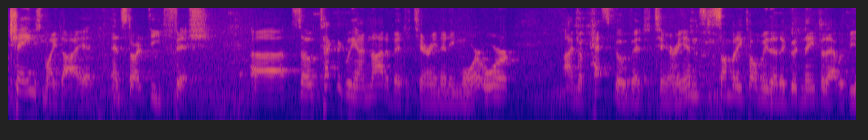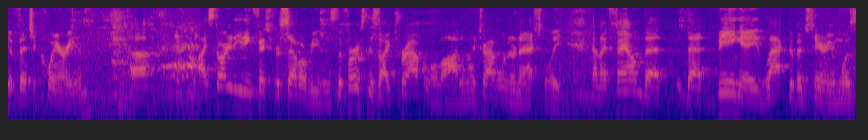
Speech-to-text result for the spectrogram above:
changed my diet and started to eat fish. Uh, so technically, I'm not a vegetarian anymore, or I'm a pesco vegetarian. Somebody told me that a good name for that would be a vegetarian. Uh, I started eating fish for several reasons. The first is I travel a lot and I travel internationally, and I found that that being a lacto vegetarian was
